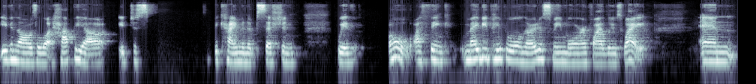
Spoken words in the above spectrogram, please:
even though i was a lot happier it just became an obsession with oh, I think maybe people will notice me more if I lose weight. And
